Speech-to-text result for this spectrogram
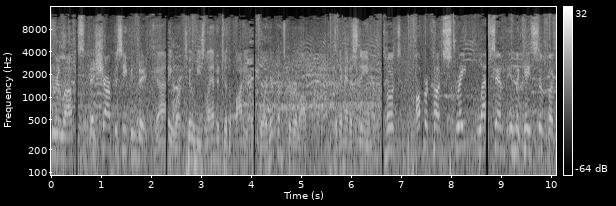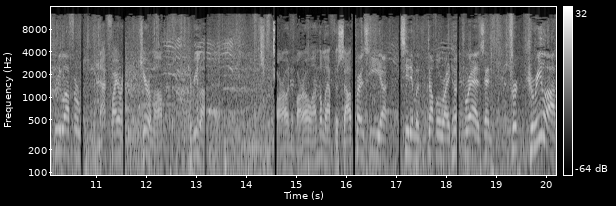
Krylov, as sharp as he can be. yeah, he worked too. He's landed to the body before. Here comes Kirillov with a head of steam. Hooks, uppercuts, straight lefts, and in the case of uh, Krylov, a Not firing. Kirillov. Kirillov. Navarro. Navarro on the left. The south. Perez, he uh, hit him with a double right hook. Perez, and for Krylov,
